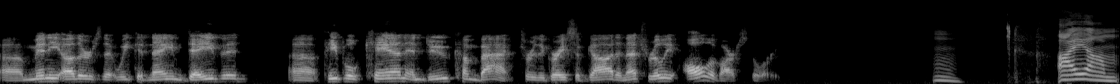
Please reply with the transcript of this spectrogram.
uh many others that we could name, David, uh, people can and do come back through the grace of God. And that's really all of our story. Mm. I um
